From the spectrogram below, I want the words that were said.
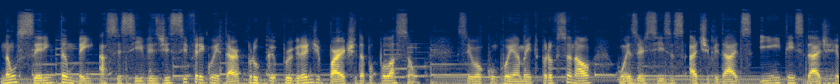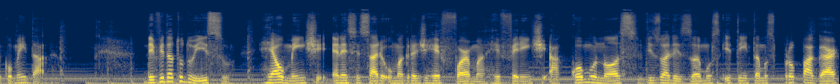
não serem também acessíveis de se frequentar por, por grande parte da população, seu acompanhamento profissional com exercícios, atividades e intensidade recomendada. Devido a tudo isso, realmente é necessário uma grande reforma referente a como nós visualizamos e tentamos propagar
